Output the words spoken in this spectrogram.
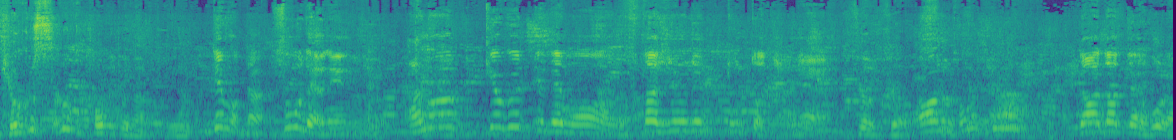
曲すごくポップなのに。でもそうだよね。あの曲ってでもスタジオで撮ったんだよね。そうそう。あのだだってほら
